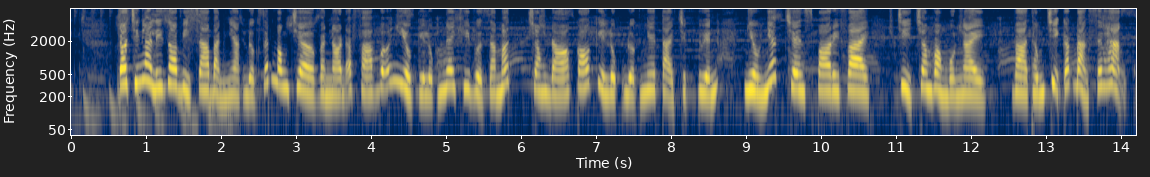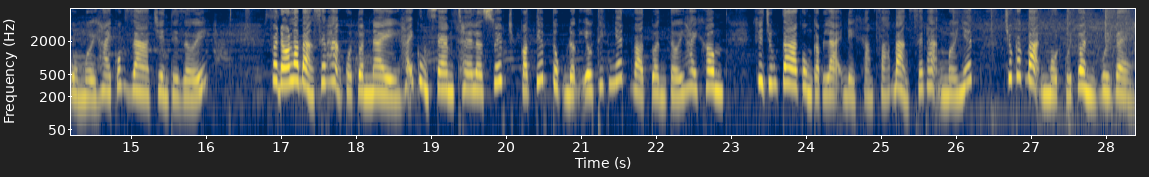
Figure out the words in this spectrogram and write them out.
Đó chính là lý do vì sao bản nhạc được rất mong chờ và nó đã phá vỡ nhiều kỷ lục ngay khi vừa ra mắt, trong đó có kỷ lục được nghe tải trực tuyến nhiều nhất trên Spotify chỉ trong vòng một ngày và thống trị các bảng xếp hạng của 12 quốc gia trên thế giới. Và đó là bảng xếp hạng của tuần này. Hãy cùng xem Taylor Swift có tiếp tục được yêu thích nhất vào tuần tới hay không khi chúng ta cùng gặp lại để khám phá bảng xếp hạng mới nhất. Chúc các bạn một cuối tuần vui vẻ.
